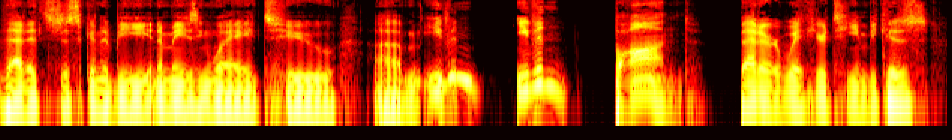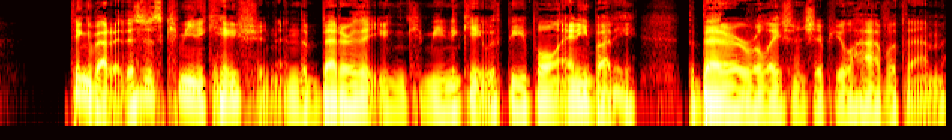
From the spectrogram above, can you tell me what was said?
that it's just going to be an amazing way to um, even even bond better with your team because think about it this is communication and the better that you can communicate with people anybody the better relationship you'll have with them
